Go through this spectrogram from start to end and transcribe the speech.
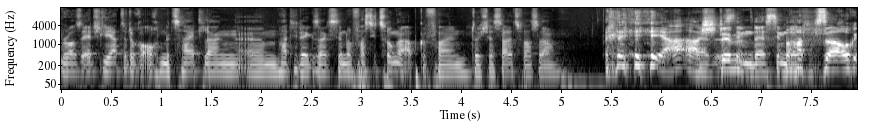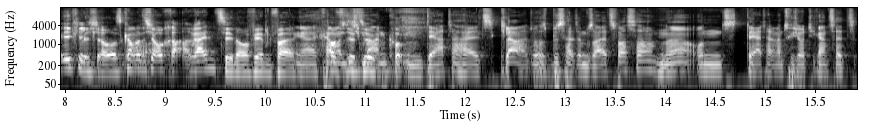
Ross Edgley hatte doch auch eine Zeit lang, ähm, hatte der gesagt, ist ihm noch fast die Zunge abgefallen durch das Salzwasser. ja, ist stimmt. dem- der ist dem Boah, doch- das sah auch eklig aus. Kann man sich auch reinziehen auf jeden Fall. Ja, kann man sich YouTube. mal angucken. Der hatte halt, klar, du bist halt im Salzwasser, ne? Und der hat halt natürlich auch die ganze Zeit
